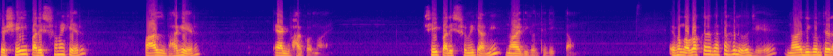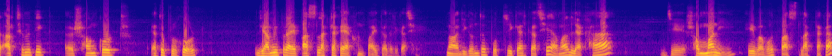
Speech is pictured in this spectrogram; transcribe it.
তো সেই পারিশ্রমিকের পাঁচ ভাগের এক ভাগও নয়। সেই পারিশ্রমিকে আমি নয় দিগন্তে লিখতাম। এবং অবাক করার ব্যাপার হলো যে, নয় দিগন্তের অর্থনৈতিক সংকট এত প্রকট যে আমি প্রায় পাঁচ লাখ টাকা এখন পাই তাদের কাছে। নয় দিগন্ত পত্রিকার কাছে আমার লেখা যে সম্মানী এই বাবদ পাঁচ লাখ টাকা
